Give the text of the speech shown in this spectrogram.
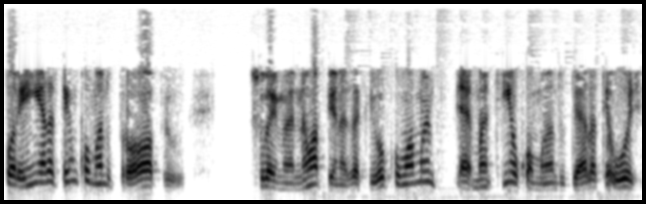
porém ela tem um comando próprio. Suleiman não apenas a criou, como a eh, mantinha o comando dela até hoje.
